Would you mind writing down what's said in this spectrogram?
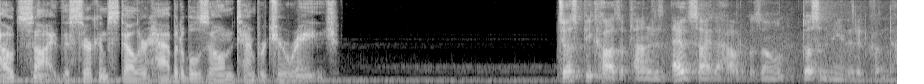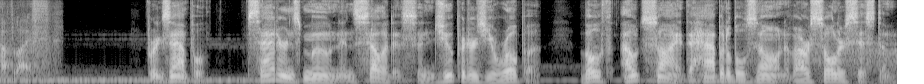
outside the circumstellar habitable zone temperature range. Just because a planet is outside the habitable zone doesn't mean that it couldn't have life. For example, Saturn's moon Enceladus and Jupiter's Europa, both outside the habitable zone of our solar system,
